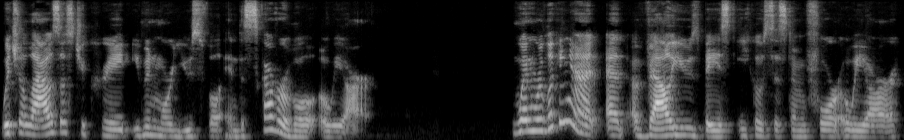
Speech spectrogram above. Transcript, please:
which allows us to create even more useful and discoverable OER. When we're looking at, at a values-based ecosystem for OER,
